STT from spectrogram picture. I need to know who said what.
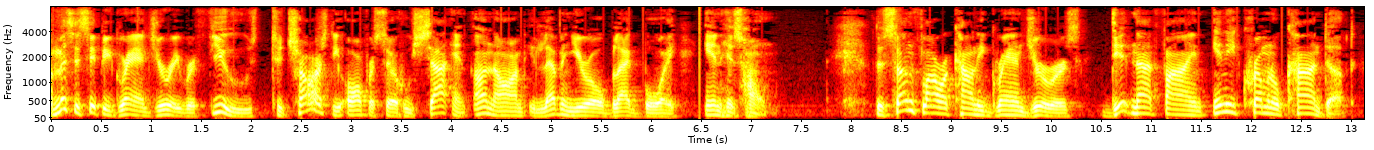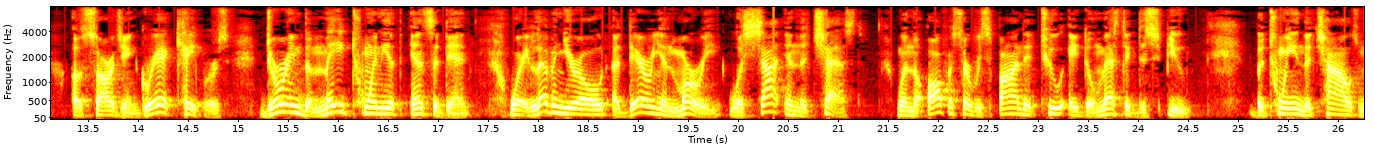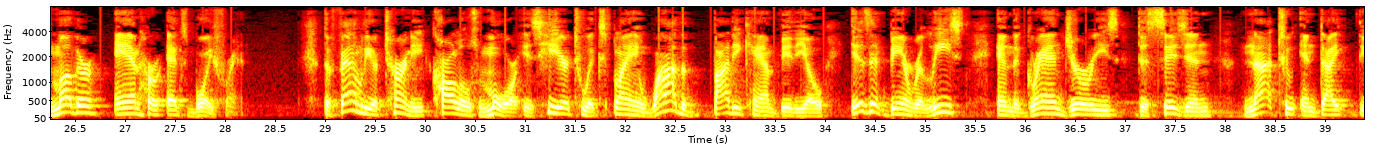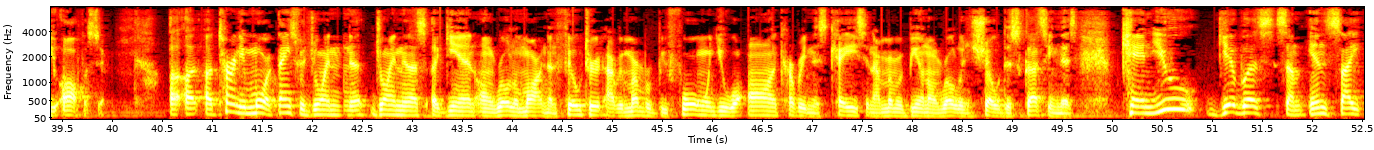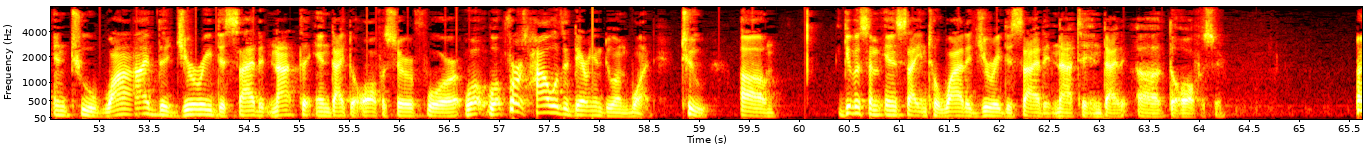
Speaker 1: A Mississippi grand jury refused to charge the officer who shot an unarmed 11 year old black boy in his home. The Sunflower County grand jurors did not find any criminal conduct of Sergeant Greg Capers during the May 20th incident where 11 year old Aderrien Murray was shot in the chest when the officer responded to a domestic dispute between the child's mother and her ex boyfriend. The family attorney, Carlos Moore, is here to explain why the body cam video isn't being released and the grand jury's decision not to indict the officer. Uh, uh, Attorney Moore, thanks for joining joining us again on Roland Martin Unfiltered. I remember before when you were on covering this case, and I remember being on Roland's show discussing this. Can you give us some insight into why the jury decided not to indict the officer for? Well, well first, how was Aderrien doing? One, two. Um, give us some insight into why the jury decided not to indict uh, the officer.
